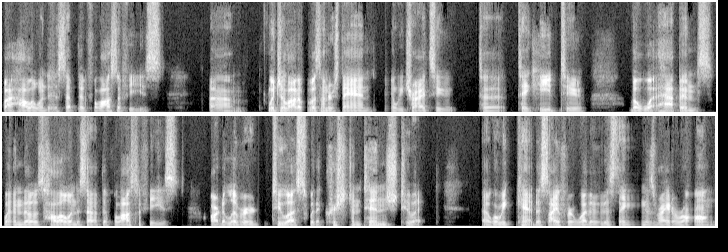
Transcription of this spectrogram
by hollow and deceptive philosophies, um, which a lot of us understand and we try to to take heed to. But what happens when those hollow and deceptive philosophies are delivered to us with a Christian tinge to it, uh, where we can't decipher whether this thing is right or wrong,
